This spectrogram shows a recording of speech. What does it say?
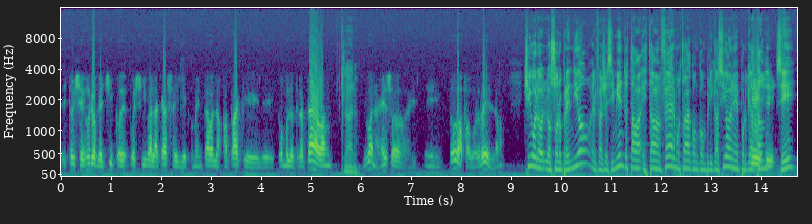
estoy seguro que el chico después iba a la casa y le comentaba a los papás que cómo lo trataban. Claro. Y bueno, eso, este, todo a favor de él, ¿no? Chivo, ¿lo, sorprendió el fallecimiento? ¿Estaba, ¿Estaba enfermo? ¿Estaba con complicaciones? Porque sí, sí. sí.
